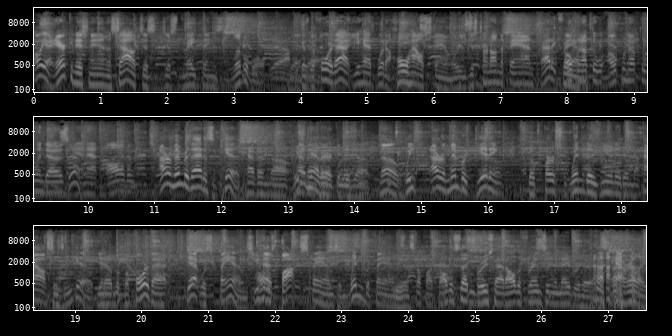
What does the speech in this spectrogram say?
Oh yeah, air conditioning in the South just just made things livable. Yeah. Because Yeah. before that, you had what a whole house fan where you just turn on the fan, Attic fan. open up the open up the windows, and that all the I remember that as a kid having. Uh, We didn't have air conditioning. uh, no, we. I remember getting the first window unit in the house as Mm-hmm. a kid. You know, but before that, yeah, it was fans. You All had the- box fans and window fans Yeah. and stuff like that. All of a sudden, Bruce had all the friends in the neighborhood. yeah really.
